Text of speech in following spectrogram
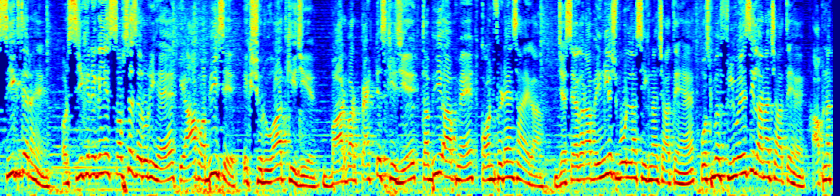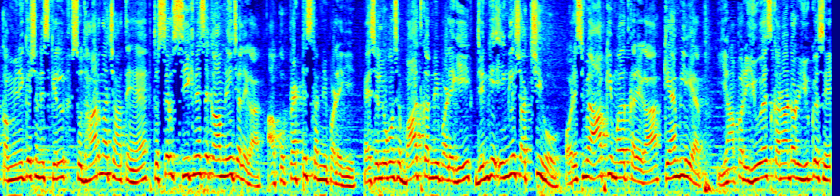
सीखते रहें। और सीखने के लिए सबसे ज़रूरी है कि आप अभी से एक शुरुआत कीजिए। बार बार प्रैक्टिस कीजिए, तभी आप में कॉन्फिडेंस आएगा। जैसे अगर आप इंग्लिश बोलना सीखना चाहते हैं उसमें फ्लुएंसी लाना चाहते हैं अपना कम्युनिकेशन स्किल सुधारना चाहते हैं तो सिर्फ़ सीखने से काम नहीं चलेगा आपको प्रैक्टिस करनी पड़ेगी। ऐसे लोगों से बात करनी पड़ेगी जिनकी इंग्लिश अच्छी हो और इसमें आपकी मदद करेगा कैम्बली ऐप यहाँ पर यूएस कनाडा और यूके से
